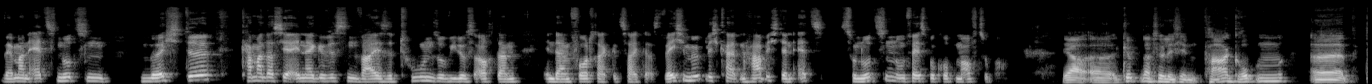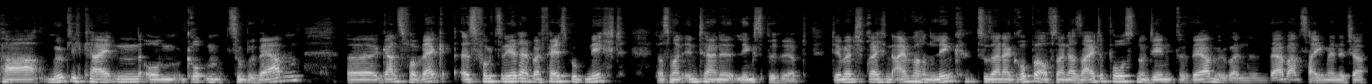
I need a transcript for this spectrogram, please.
wenn man Ads nutzen möchte, kann man das ja in einer gewissen Weise tun, so wie du es auch dann in deinem Vortrag gezeigt hast. Welche Möglichkeiten habe ich denn Ads zu nutzen, um Facebook-Gruppen aufzubauen? Ja, äh, gibt natürlich ein paar Gruppen, äh, paar Möglichkeiten, um Gruppen zu bewerben. Äh, ganz vorweg, es funktioniert halt bei Facebook nicht, dass man interne Links bewirbt. Dementsprechend einfach einen Link zu seiner Gruppe auf seiner Seite posten und den bewerben über einen Werbeanzeigenmanager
